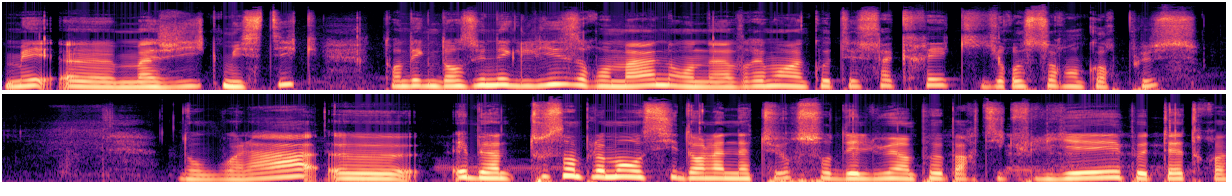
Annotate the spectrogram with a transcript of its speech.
mais euh, magique, mystique. Tandis que dans une église romane, on a vraiment un côté sacré qui ressort encore plus. Donc voilà. Euh, et bien, tout simplement aussi dans la nature, sur des lieux un peu particuliers, peut-être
